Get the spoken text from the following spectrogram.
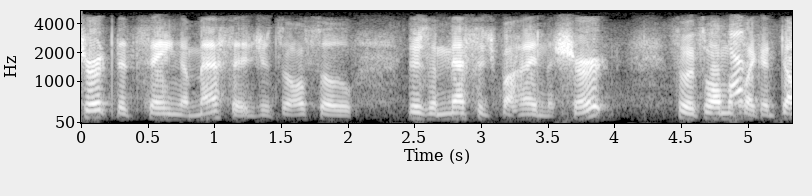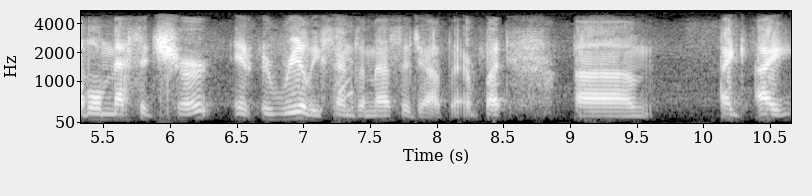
shirt that's saying a message, it's also there's a message behind the shirt. So it's almost Yep. like a double message shirt. It, it really sends a message out there. But um, I, I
